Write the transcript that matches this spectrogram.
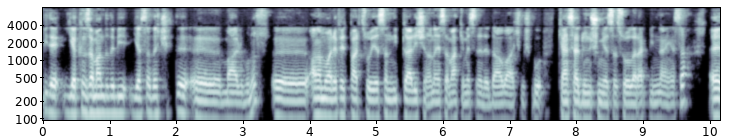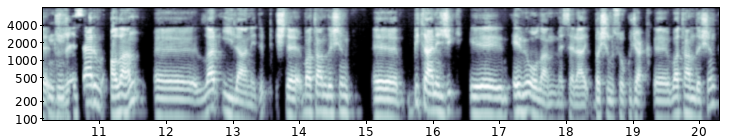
bir de yakın zamanda da bir yasada çıktı e, malumunuz. E, ana muhalefet partisi o yasanın iptali için Anayasa Mahkemesi'ne de dava açmış bu kentsel dönüşüm yasası olarak bilinen yasa. E, hı hı. Rezerv alanlar ilan edip işte vatandaşın e, bir tanecik e, evi olan mesela başını sokacak e, vatandaşın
